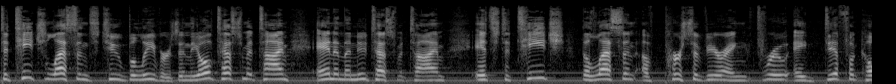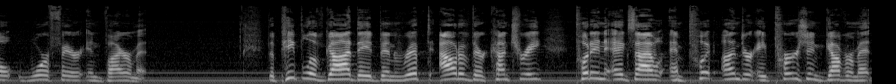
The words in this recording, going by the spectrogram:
to teach lessons to believers. In the Old Testament time and in the New Testament time, it's to teach the lesson of persevering through a difficult warfare environment. The people of God, they had been ripped out of their country, put in exile, and put under a Persian government.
